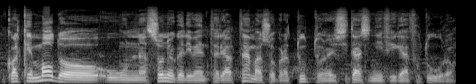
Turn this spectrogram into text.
In qualche modo un sogno che diventa realtà, ma soprattutto università significa futuro.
